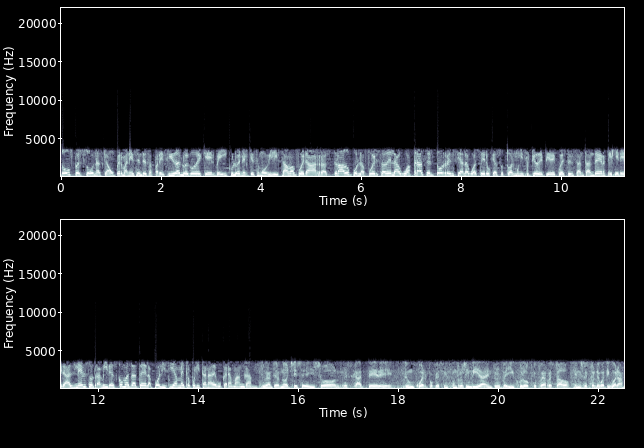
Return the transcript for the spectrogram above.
dos personas que aún permanecen desaparecidas luego de que el vehículo en el que se movilizaban fuera arrastrado por la fuerza del agua tras el torrencial aguacero que azotó al municipio de Piedecuesta en Santander. El general Nelson Ramírez, comandante de la Policía Metropolitana de Bucaramanga. Durante la noche se hizo el rescate de, un cuerpo que se encontró sin vida dentro del vehículo que fue arrestado en el sector de Guatiguará,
